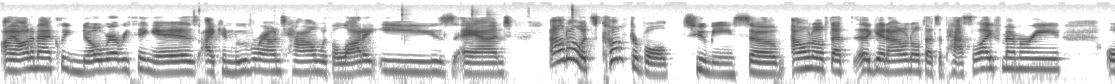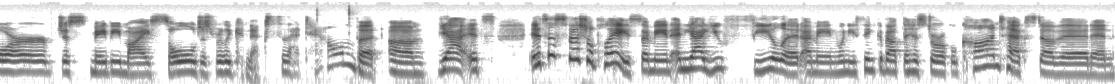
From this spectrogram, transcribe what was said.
i automatically know where everything is. I can move around town with a lot of ease. And i don't know it's comfortable to me. So i don't know if that's again i don't know if that's a past life memory or just maybe my soul just really connects to that town. But um yeah it's it's a special place. I mean and yeah you feel it. I mean when you think about the historical context of it and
